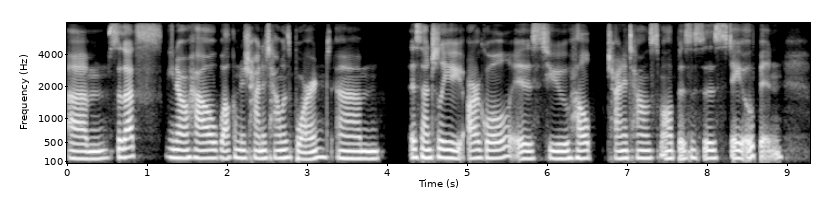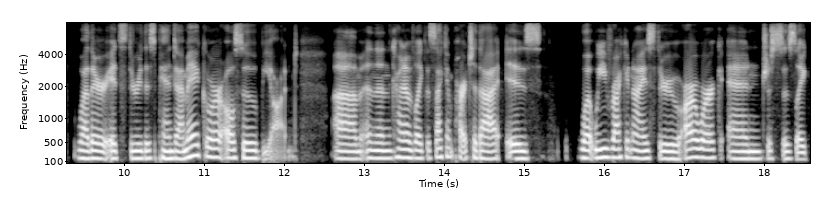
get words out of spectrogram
Um, so that's, you know, how Welcome to Chinatown was born. Um, essentially, our goal is to help Chinatown small businesses stay open, whether it's through this pandemic or also beyond. Um, and then, kind of like the second part to that is what we've recognized through our work and just as like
